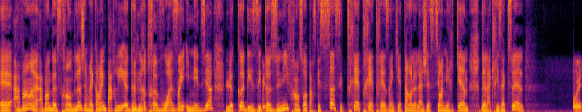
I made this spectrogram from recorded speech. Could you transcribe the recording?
Euh, avant, avant de se rendre là, j'aimerais quand même parler de notre voisin immédiat, le cas des États-Unis, François, parce que ça, c'est très, très, très inquiétant, là, la gestion américaine de la crise actuelle. Oui,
